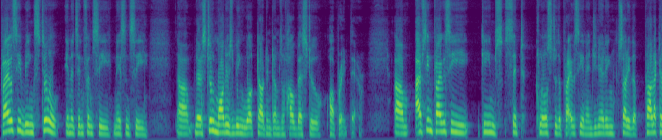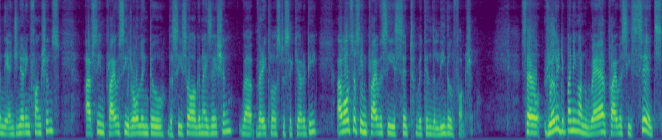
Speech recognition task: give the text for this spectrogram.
Privacy being still in its infancy, nascency, uh, there are still models being worked out in terms of how best to operate there. Um, I've seen privacy teams sit close to the privacy and engineering, sorry, the product and the engineering functions. I've seen privacy roll into the CISO organization, very close to security. I've also seen privacy sit within the legal function. So, really, depending on where privacy sits,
